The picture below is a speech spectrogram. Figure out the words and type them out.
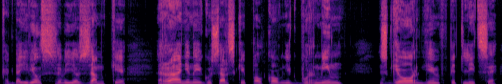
когда явился в ее замке раненый гусарский полковник Бурмин с Георгием в петлице –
